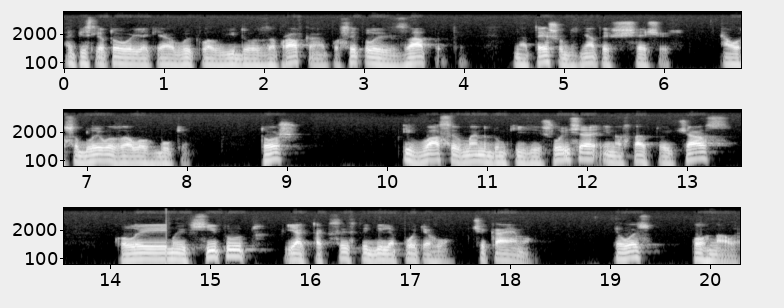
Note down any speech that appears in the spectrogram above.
А після того, як я виклав відео з заправками, посипались запити на те, щоб зняти ще щось, а особливо за логбуки. Тож, і в вас, і в мене думки зійшлися, і настав той час, коли ми всі тут, як таксисти біля потягу, чекаємо. І ось погнали.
